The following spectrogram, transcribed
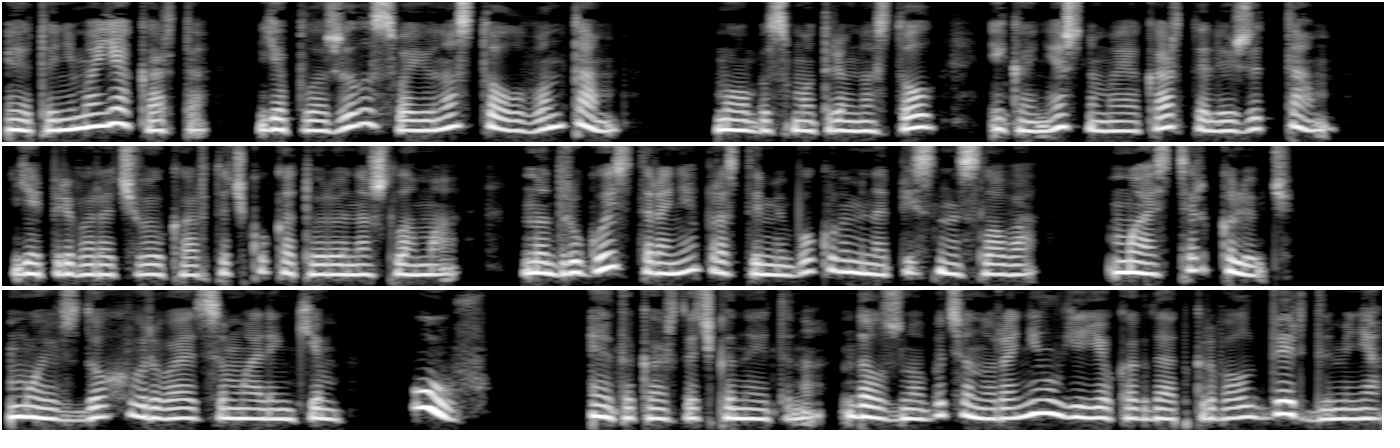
«Это не моя карта. Я положила свою на стол, вон там». Мы оба смотрим на стол, и, конечно, моя карта лежит там. Я переворачиваю карточку, которую нашла Ма. На другой стороне простыми буквами написаны слова «Мастер-ключ». Мой вздох вырывается маленьким «Уф!». Это карточка Нейтана. Должно быть, он уронил ее, когда открывал дверь для меня.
